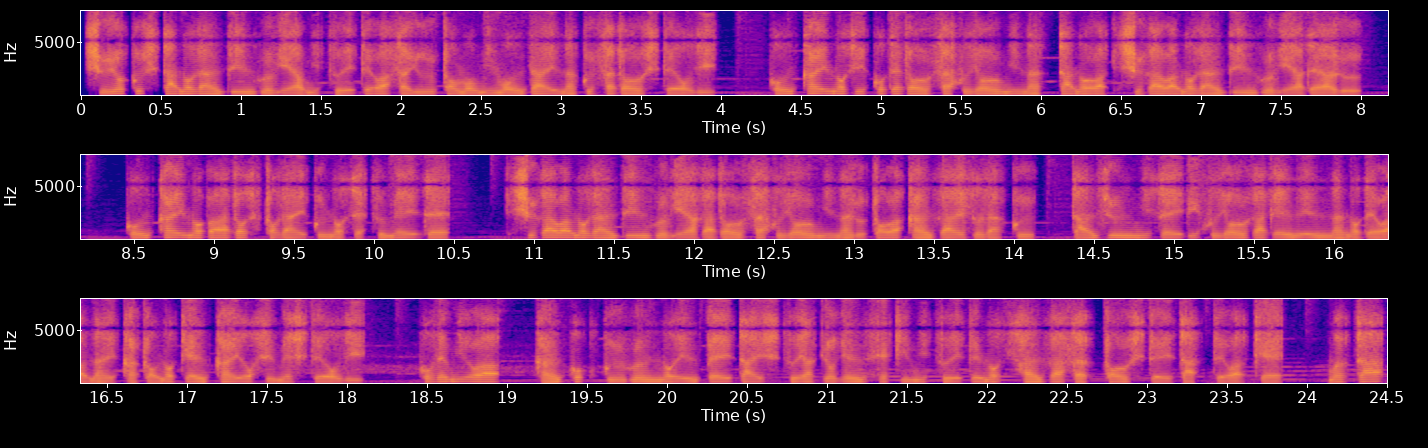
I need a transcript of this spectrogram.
主翼下のランディングギアについては左右ともに問題なく作動しており、今回の事故で動作不良になったのは機種側のランディングギアである。今回のバードストライクの説明で、機種側のランディングギアが動作不良になるとは考えづらく、単純に整備不良が原因なのではないかとの見解を示しており、これには、韓国空軍の隠蔽体質や虚言癖についての批判が殺到していたってわけ。また、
